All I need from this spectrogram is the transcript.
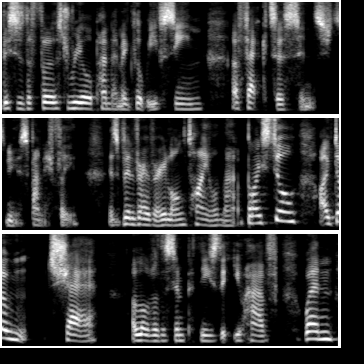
this is the first real pandemic that we've seen affect us since you know, Spanish flu. It's been a very, very long time on that. But I still, I don't share a lot of the sympathies that you have when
